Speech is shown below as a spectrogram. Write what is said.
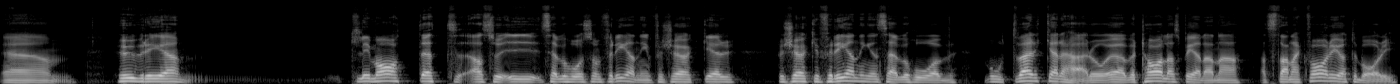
Eh, hur är klimatet alltså i Sävehof som förening? Försöker, försöker föreningen Sävehof motverka det här och övertala spelarna att stanna kvar i Göteborg?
